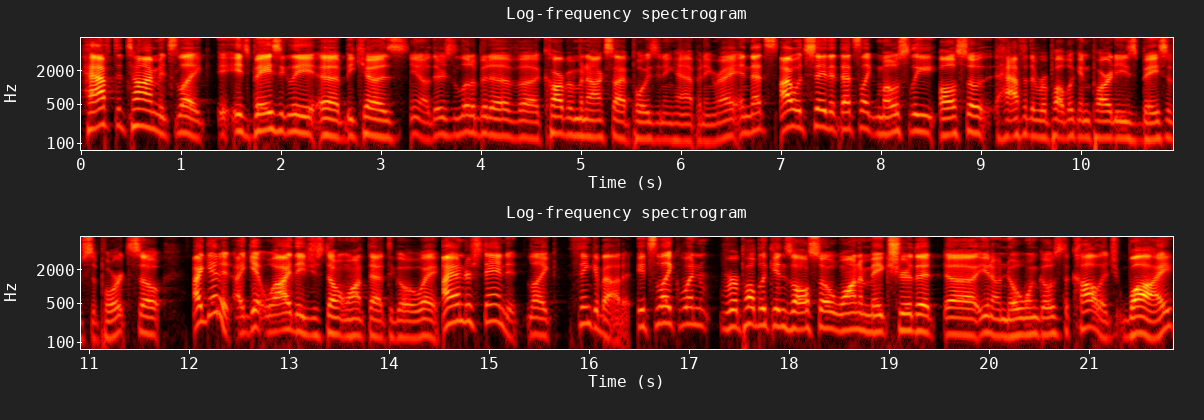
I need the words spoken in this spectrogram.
half the time it's like it's basically uh, because you know there's a little bit of uh, carbon monoxide poisoning happening right and that's i would say that that's like mostly also half of the republican party's base of support so I get it. I get why they just don't want that to go away. I understand it. Like, think about it. It's like when Republicans also want to make sure that, uh, you know, no one goes to college. Why?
